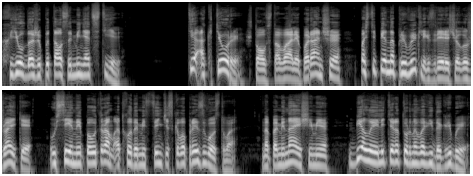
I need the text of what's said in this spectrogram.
Хьюл даже пытался менять стиль. Те актеры, что вставали пораньше, постепенно привыкли к зрелищу лужайки, усеянный по утрам отходами сценического производства, напоминающими белые литературного вида грибы.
